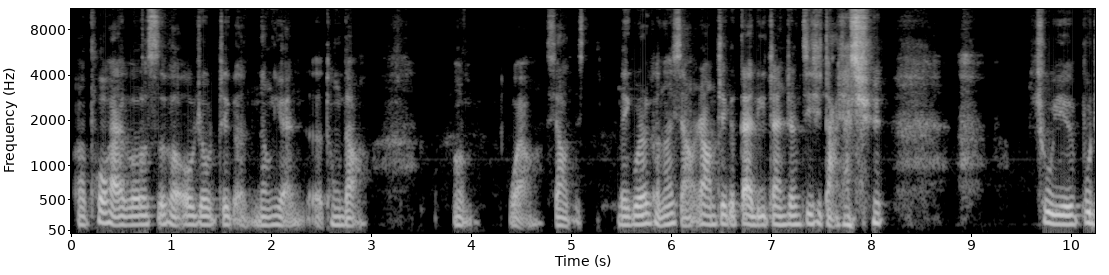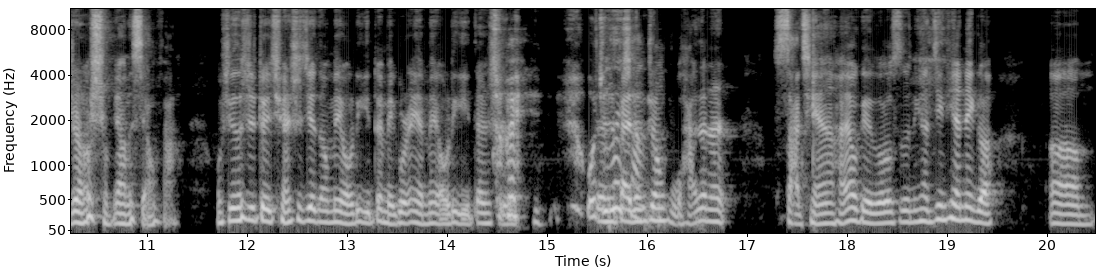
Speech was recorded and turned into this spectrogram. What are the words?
呃破坏俄罗斯和欧洲这个能源的通道。嗯，我要想美国人可能想让这个代理战争继续打下去。出于不知道什么样的想法，我觉得是对全世界都没有利，对美国人也没有利。但是，我觉得拜登政府还在那儿撒钱，还要给俄罗斯。你看今天那个，呃，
